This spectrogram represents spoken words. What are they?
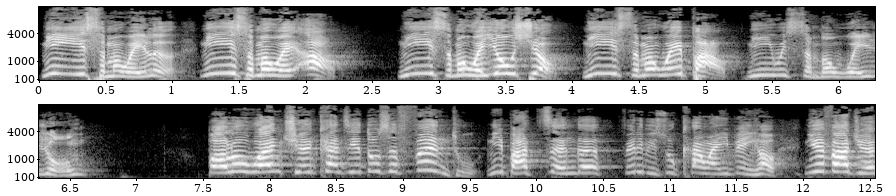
你以什么为乐？你以什么为傲？你以什么为优秀？你以什么为宝？你以什么为荣？保罗完全看这些都是粪土。你把整个腓立比书看完一遍以后，你会发觉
